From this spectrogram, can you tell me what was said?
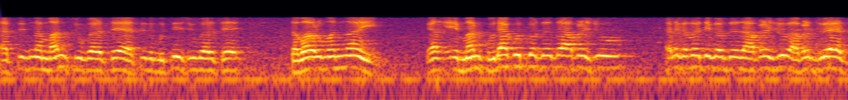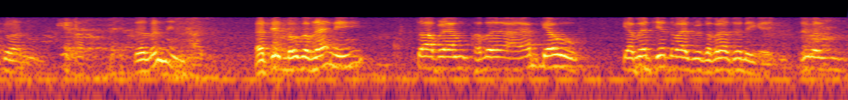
હર્ષિત મન શું કરે છે હર્ષિત બુદ્ધિ શું કરે છે, તમારું મન નહીં. એ- મન કુદાકુદ કરતો તો આપણે શું? અને ગમે તે કરતો આપણે શું? આપણે જોયા જ કરવાનું. બરાબર ને? હર્ષિત બહુ ગભરાય નહીં. તો આપણે આમ ખબર એમ કેવું કે અમે છીએ તમારી જોડે, ગભરાશો નહીં કઈ. શું?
